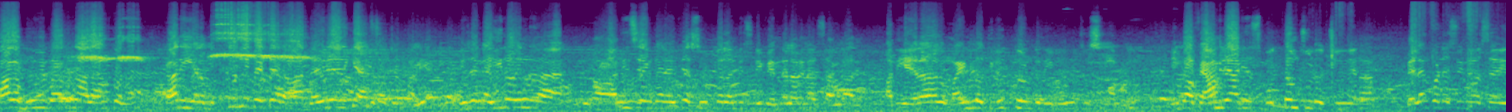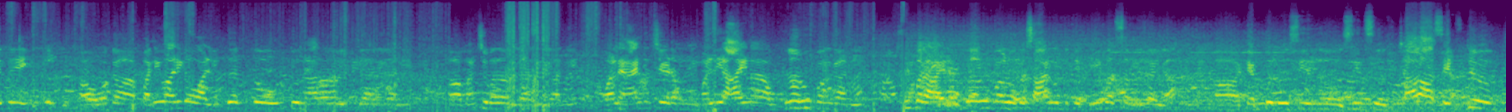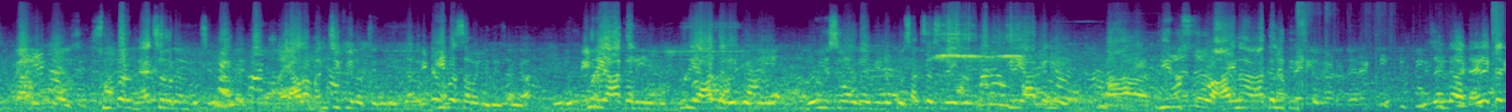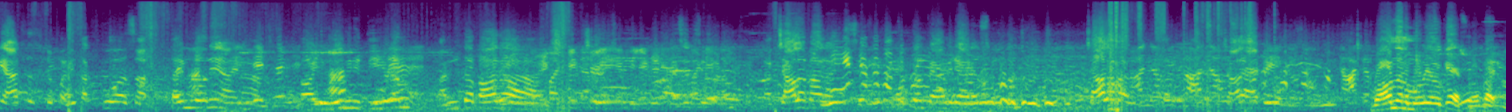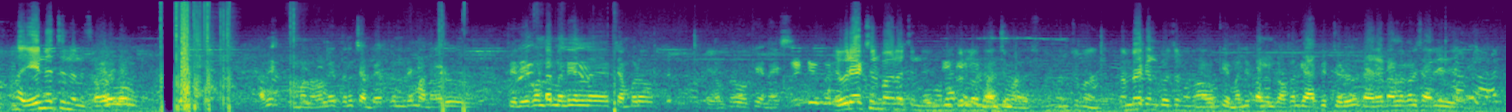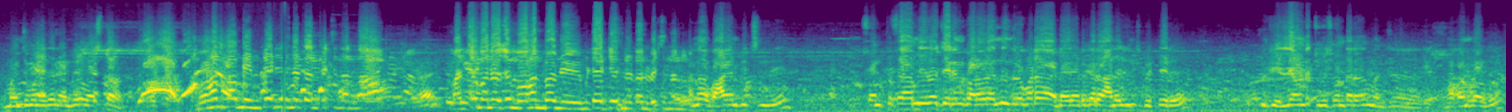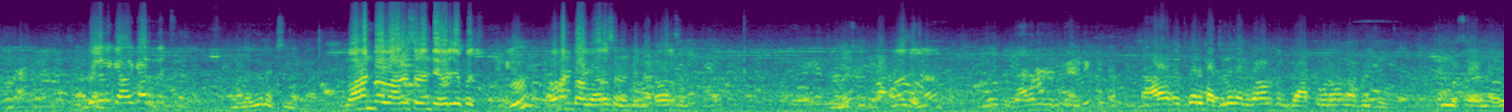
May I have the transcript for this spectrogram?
బాగా మూవీ బాగుందో అలా అనుకున్నా. కానీ ఈయన ముగ్గురిని పెట్టారు. ఆ ధైర్యానికి యాక్సెప్ట్ చెప్పాలి. నిజంగా హీరోయిన్ అభిశంకర్ అయితే సూపర్ అనిపిస్తుంది. వెన్నెల వినాలి సంఘాలు. అది ఎలా మైండ్లో తిరుగుతూ ఉంటుంది ఈ మూవీ చూస్తున్నప్పుడు ఇంకా ఫ్యామిలీ ఆడియన్స్ మొత్తం చూడొచ్చు. ఈయన బెల్లంకొండ శ్రీనివాస్ అయితే ఒక పనివారిగా వాళ్ళిద్దరితో ఉంటూ నారాయణ గారు కానీ మంచి మనోహర్ గారిని కానీ వాళ్ళని హ్యాండిల్ చేయడం మళ్ళీ ఆయన ఉగ్రరూపం కానీ సూపర్ ఆయన ఉగ్రరూపంలో ఒక సాంగ్ ఉంటుంది బీభత్సం విధంగా టెంపుల్ సీన్ సీన్స్ చాలా సెట్ కానీ సూపర్ న్యాచురల్గా అనిపించింది. చాలా మంచి ఫీల్ వచ్చింది. నిజంగా బీభత్సం అండి నిజంగా. ముగ్గురి ఆకలి ముగ్గురి ఆకలి కొన్ని మూవీస్ వల్ల వీళ్ళకు సక్సెస్ లేదు. ముగ్గురి ఆకలి ఆ, తీరుస్తూ ఆయన ఆకలి తీసుకున్నాడు నిజంగా డైరెక్టర్ యాక్టర్స్ చెప్పాలి. తక్కువ టైంలోనే ఆయన ఈ మూవీని తీయడం అంత బాగా నాకు చాలా బాగా. మొత్తం ఫ్యామిలీ ఆడియన్స్ మొత్తం. చాలా బాగా అనిపించింది. చాలా హ్యాపీగా ఉంది బాగుందండి మూవీ ఓకే సూపర్. ఏం నచ్చిందండి అదే మన వాళ్ళు ఇద్దరు చంపేస్తుంటే మనవాడు తెలియకుండా మళ్ళీ చంపడం అంతా ఓకే నైస్ ఎవరి యాక్షన్ బాగా నచ్చింది? మంచి మనసు మంచి కంబ్యాక్ అనుకోవచ్చు మనం ఆ, ఓకే మళ్ళీ పన్నెండు రూపాయలు గ్యాప్ ఇచ్చాడు. డైరెక్ట్ అన్న కూడా సరే మంచి మనసు అందరూ వస్తాం మోహన్ బాబు ఇమిటేట్ చేసినట్టు అనిపించింది అన్న మంచి మనోజ్ మోహన్ బాబు ఇమిటేట్ చేసినట్టు అనిపించింది అన్న బాగా అనిపించింది. సొంత ఫ్యామిలీలో జరిగిన గొడవలన్నీ ఇందులో కూడా డైరెక్ట్ గారు ఆలోచించి పెట్టారు. కొంచెం వెళ్ళామంటే చూసుకుంటారు? మంచి మోహన్ బాబు. మనది నచ్చింది మోహన్ బాబు వారసుడు అంటే ఎవరు చెప్పొచ్చు? మోహన్ బాబు వారసుడు అంటే నట వారసుడు? నారాయణ గారి మధ్యలో కనుకోవాలి గ్యాప్ కూడా నాకు మిస్ అయ్యింది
